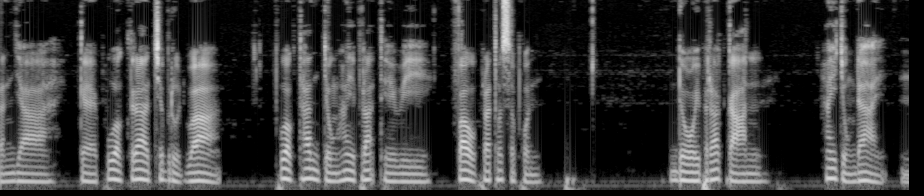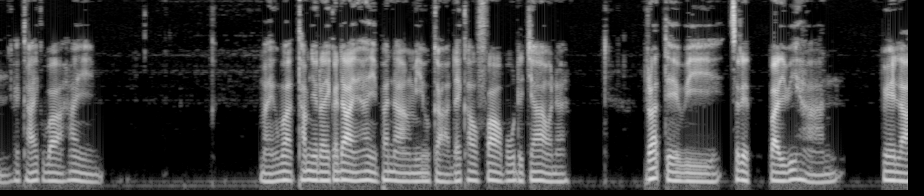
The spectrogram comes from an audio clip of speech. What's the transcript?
สัญญา แก่พวกราชบุตรว่า พวกท่านจงให้พระเทวีเฝ้าพระทศพล โดยพระการให้จงได้คล้ายๆกับว่าให้ หมายว่าทำอย่างไรก็ได้ให้พระนางมีโอกาสได้เข้าเฝ้าพระพุทธเจ้านะ พระเทวีเสด็จไปวิหาร เวลา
